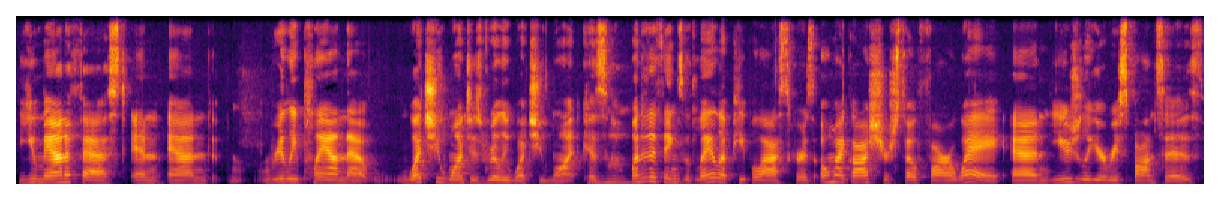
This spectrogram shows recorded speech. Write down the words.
you manifest and and really plan that what you want is really what you want because mm-hmm. one of the things with Layla people ask her is oh my gosh you're so far away and usually your response is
